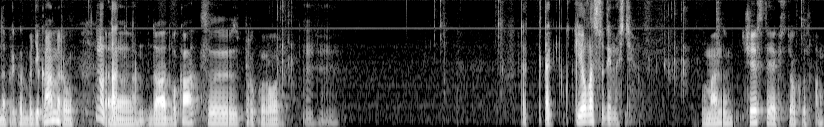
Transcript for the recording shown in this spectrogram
наприклад, бодікамеру. Ну так. Да, адвокат, прокурор. так. Так, є у вас судимості? В мене чисте як стеклишко.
